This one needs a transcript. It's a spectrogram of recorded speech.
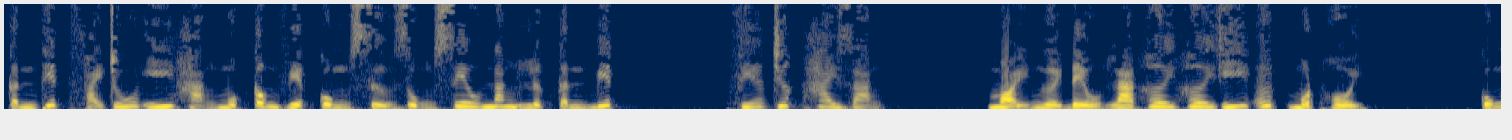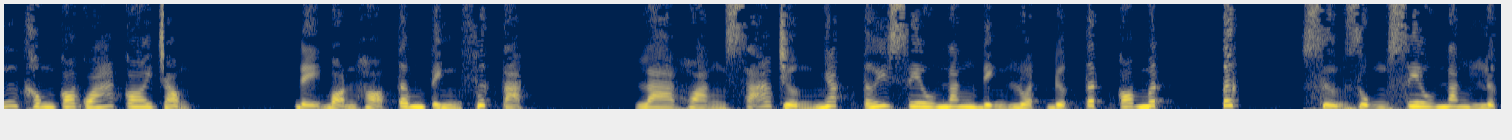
cần thiết phải chú ý hạng mục công việc cùng sử dụng siêu năng lực cần biết. phía trước hai dạng mọi người đều là hơi hơi ký ức một hồi, cũng không có quá coi trọng, để bọn họ tâm tình phức tạp, là hoàng xã trưởng nhắc tới siêu năng định luật được tất có mất, tức sử dụng siêu năng lực,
